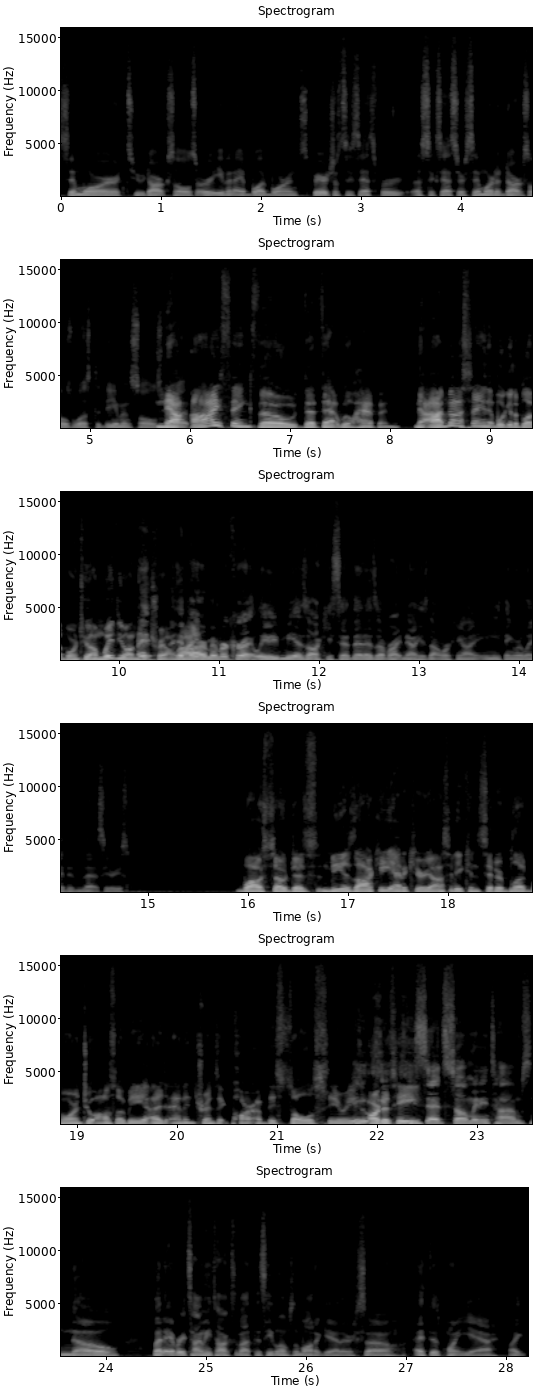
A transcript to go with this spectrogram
Similar to Dark Souls, or even a Bloodborne spiritual success for a successor, similar to Dark Souls was to Demon Souls. Now I think though that that will happen. Now I'm not saying that we'll get a Bloodborne 2. I'm with you on that If- trail, if right? I remember correctly, Miyazaki said that as of right now, he's not working on anything related to that series. Well, so does Miyazaki, out of curiosity, consider Bloodborne to also be a, an intrinsic part of the Souls series, or does he, he? said so many times no, But every time he talks about this, he lumps them all together. So at this point, yeah, like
